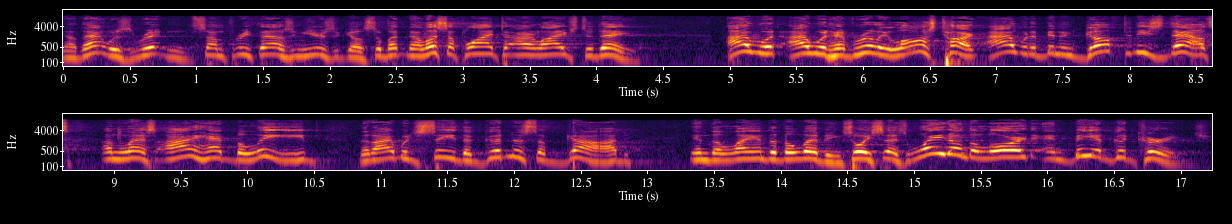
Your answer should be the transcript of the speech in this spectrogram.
Now, that was written some 3,000 years ago. So, but now let's apply it to our lives today. I would, I would have really lost heart. I would have been engulfed in these doubts unless I had believed that I would see the goodness of God in the land of the living. So he says, Wait on the Lord and be of good courage.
